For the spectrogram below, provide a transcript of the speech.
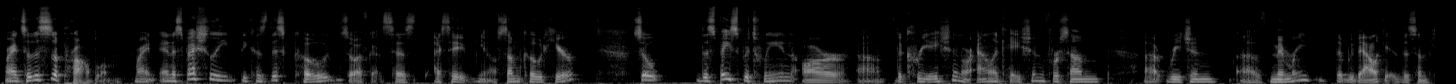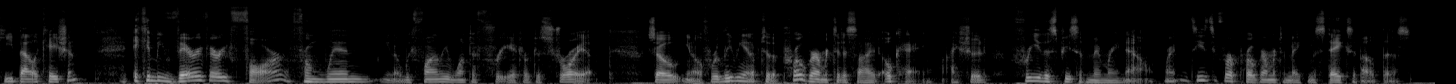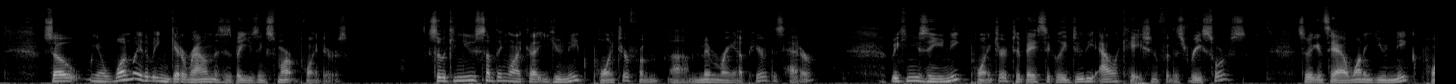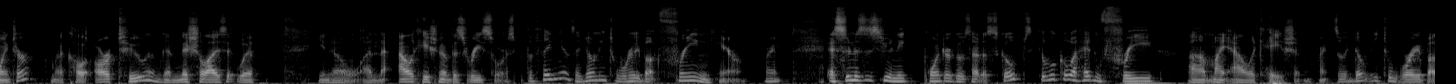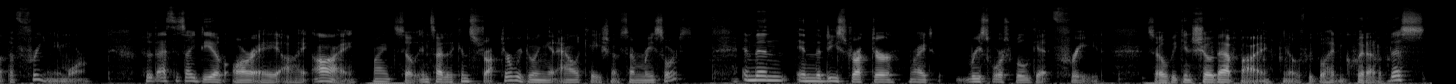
Right, so this is a problem, right? And especially because this code, so I've got says I say you know some code here. So the space between are uh, the creation or allocation for some uh, region of memory that we've allocated, there's some heap allocation. It can be very, very far from when you know we finally want to free it or destroy it. So you know if we're leaving it up to the programmer to decide, okay, I should free this piece of memory now, right? It's easy for a programmer to make mistakes about this. So you know one way that we can get around this is by using smart pointers. So we can use something like a unique pointer from uh, memory up here, this header. We can use a unique pointer to basically do the allocation for this resource. So we can say I want a unique pointer. I'm going to call it R2. I'm going to initialize it with you know, an allocation of this resource. But the thing is, I don't need to worry about freeing here, right? As soon as this unique pointer goes out of scopes, it will go ahead and free uh, my allocation, right? So I don't need to worry about the free anymore. So that's this idea of RAII, right? So inside of the constructor, we're doing an allocation of some resource. And then in the destructor, right, resource will get freed. So we can show that by, you know, if we go ahead and quit out of this,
